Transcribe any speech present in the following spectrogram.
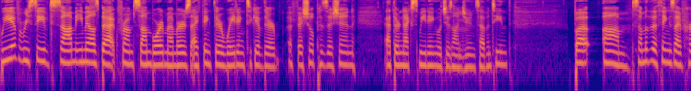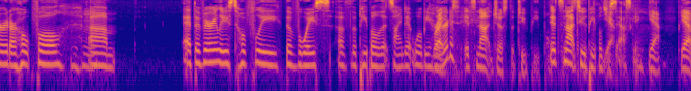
we have received some emails back from some board members. I think they're waiting to give their official position at their next meeting, which is on June seventeenth. But um, some of the things I've heard are hopeful. Um, at the very least, hopefully, the voice of the people that signed it will be heard. Right. It's not just the two people. It's not two people yeah. just asking. Yeah, yeah.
